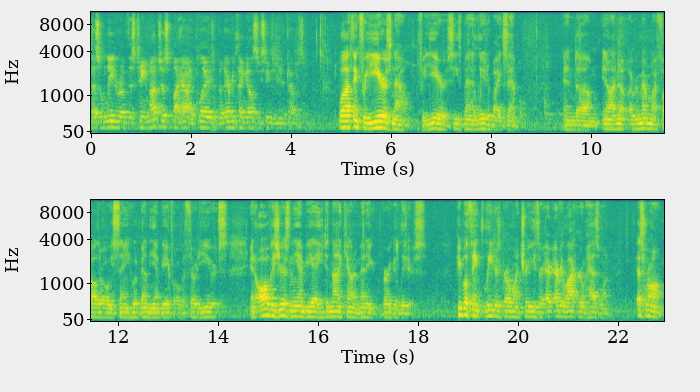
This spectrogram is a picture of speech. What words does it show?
As a leader of this team, not just by how he plays, but everything else he seems to be encompassing. Well, I think for years now, for years, he's been a leader by example. And um, you know, I know I remember my father always saying, who had been in the NBA for over 30 years, in all of his years in the NBA, he did not encounter many very good leaders. People think leaders grow on trees or every locker room has one. That's wrong.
